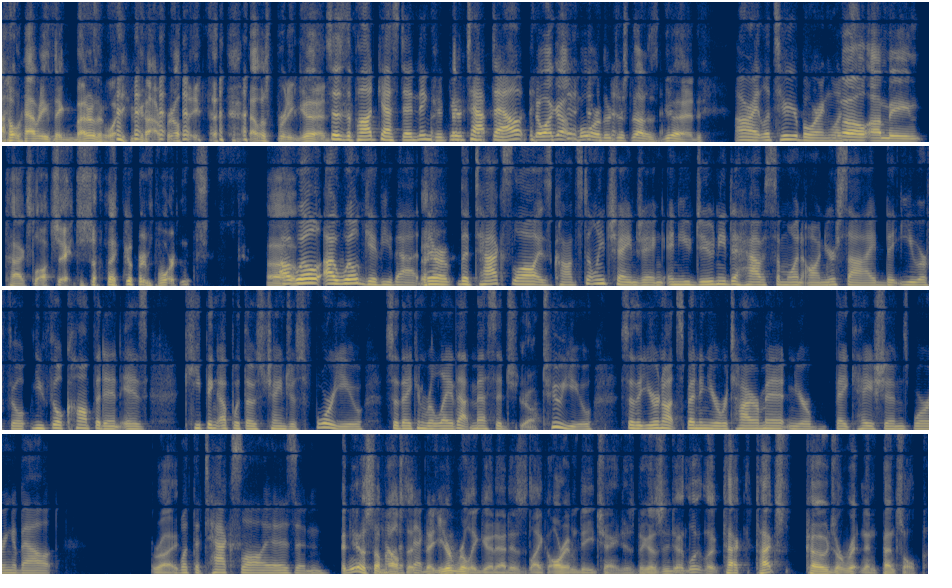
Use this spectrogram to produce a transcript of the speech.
i don't have anything better than what you got really that was pretty good So is the podcast ending? You're- You're tapped out. no i got more they're just not as good All right, let's hear your boring one. well i mean tax law changes i think are important I uh, will I will give you that. There the tax law is constantly changing and you do need to have someone on your side that you are feel you feel confident is keeping up with those changes for you so they can relay that message Yeah. to you so that you're not spending your retirement and your vacations worrying about Right. what the tax law is and And you know something else that, that you. you're really good at is like RMD changes because look, look tax tax codes are written in pencil,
